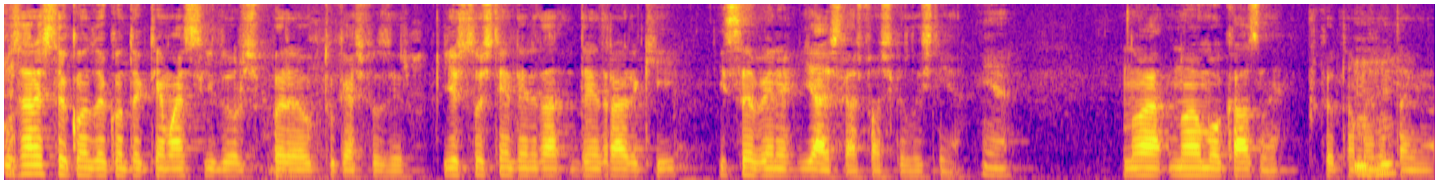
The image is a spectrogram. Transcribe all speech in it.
usar esta conta, a conta que tem mais seguidores para o que tu queres fazer. E as pessoas têm de entrar, de entrar aqui e saberem, e ah, este gajo faz aquela listinha. Yeah. Não é, não é o meu caso, né? Porque eu também Uhum. não, tenho,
